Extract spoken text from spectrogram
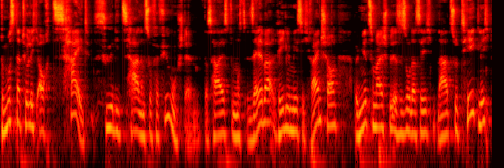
Du musst natürlich auch Zeit für die Zahlen zur Verfügung stellen. Das heißt, du musst selber regelmäßig reinschauen. Bei mir zum Beispiel ist es so, dass ich nahezu täglich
